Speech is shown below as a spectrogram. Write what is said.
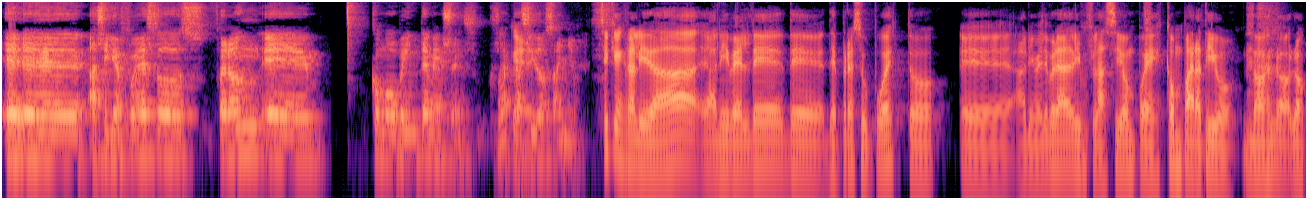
Eh, así que fue esos, fueron eh, como 20 meses, o sea, casi dos años. Sí, que en realidad a nivel de, de, presupuesto, eh, a nivel de la inflación, pues comparativo. No, no, los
